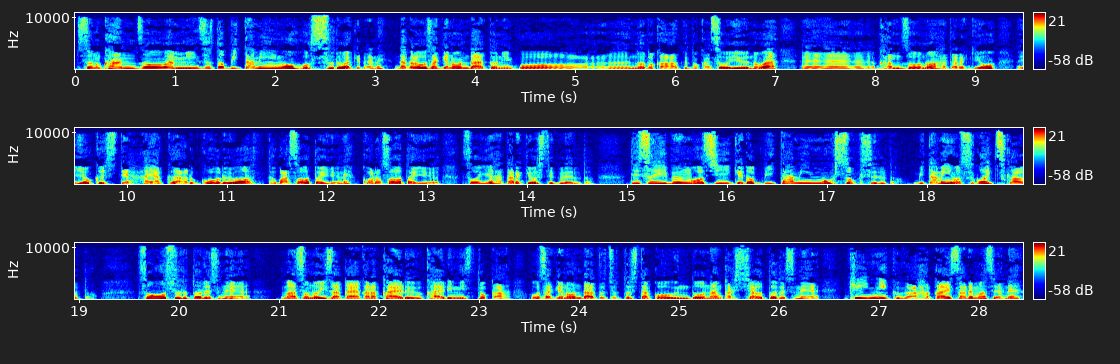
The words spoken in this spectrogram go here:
その肝臓は水とビタミンを欲するわけだね。だからお酒飲んだ後にこう、喉乾くとかそういうのは、えー、肝臓の働きを良くして、早くアルコールを飛ばそうというね、殺そうという、そういう働きをしてくれると。で、水分欲しいけど、ビタミンも不足すると。ビタミンをすごい使うと。そうするとですね、まあその居酒屋から帰る帰り道とか、お酒飲んだ後ちょっとしたこう運動なんかしちゃうとですね、筋肉が破壊されますよね。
